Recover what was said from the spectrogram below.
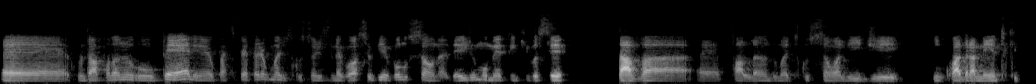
É, como estava falando, o PL, né, eu participei até de algumas discussões desse negócio, eu vi evolução, né? Desde o momento em que você estava é, falando uma discussão ali de enquadramento que,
